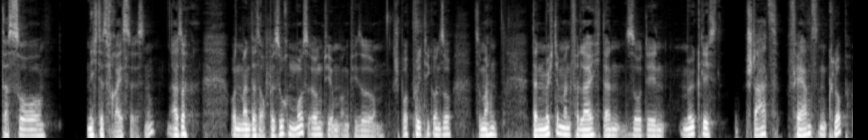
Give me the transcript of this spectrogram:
das so nicht das Freiste ist, ne? Also, und man das auch besuchen muss, irgendwie, um irgendwie so Sportpolitik und so zu machen, dann möchte man vielleicht dann so den möglichst staatsfernsten Club,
